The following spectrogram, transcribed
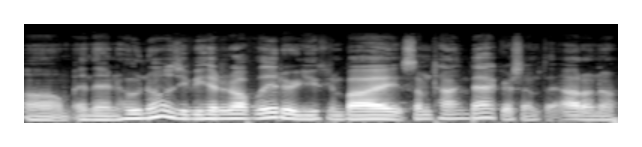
um, and then who knows if you hit it off later, you can buy some time back or something. I don't know,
